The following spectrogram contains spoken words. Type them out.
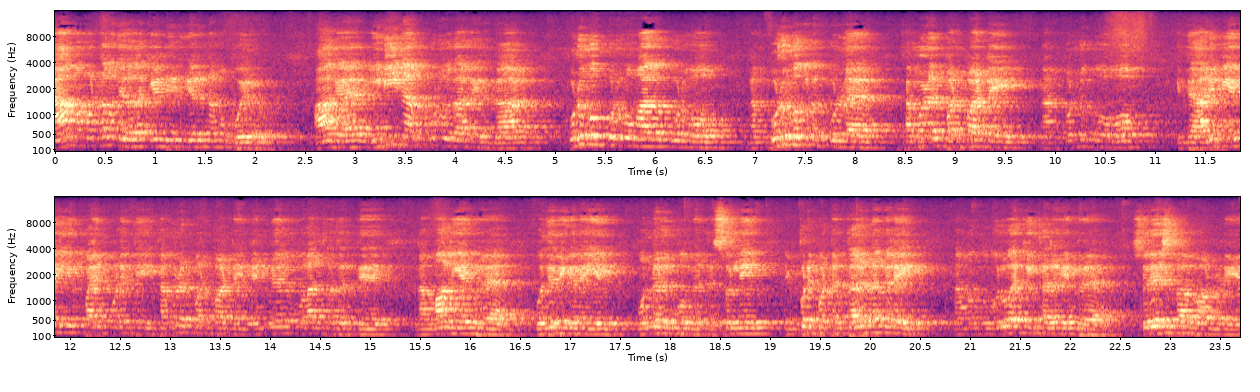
நாம மட்டும் வந்து இதெல்லாம் கேட்டு நம்ம போயிடுவோம் ஆக இனி நாம் கூடுவதாக இருந்தால் குடும்பம் குடும்பமாக கூடுவோம். நம் குடும்பங்களுக்குள்ள தமிழர் பண்பாட்டை நாம் கொண்டு போவோம். இந்த அறிவியலையும் பயன்படுத்தி தமிழர் பண்பாட்டை மென்மேலும் வளர்ப்பதற்கு நம்மால் இயன்ற உதவிகளையும் முன்னெடுப்போம் என்று சொல்லி இப்படிப்பட்ட தருணங்களை நமக்கு உருவாக்கி தருகின்ற சுரேஷ் பாபாவுடைய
